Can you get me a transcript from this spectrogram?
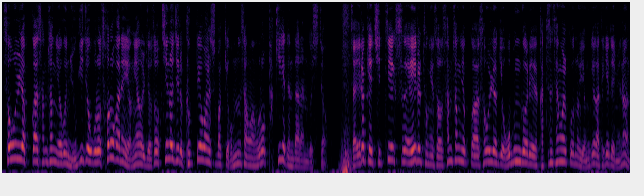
서울역과 삼성역은 유기적으로 서로 간에 영향을 줘서 시너지를 극대화할 수밖에 없는 상황으로 바뀌게 된다라는 것이죠. 자 이렇게 GTX-A를 통해서 삼성역과 서울역이 5분 거리에 같은 생활권으로 연계가 되게 되면은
